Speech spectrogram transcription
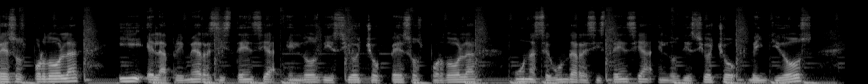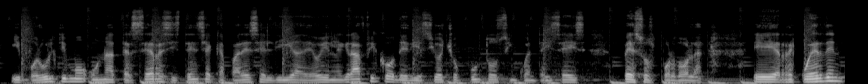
pesos por dólar y en la primera resistencia en los 18 pesos por dólar, una segunda resistencia en los 18.22 y por último una tercera resistencia que aparece el día de hoy en el gráfico de 18.56 pesos por dólar. Eh, recuerden,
